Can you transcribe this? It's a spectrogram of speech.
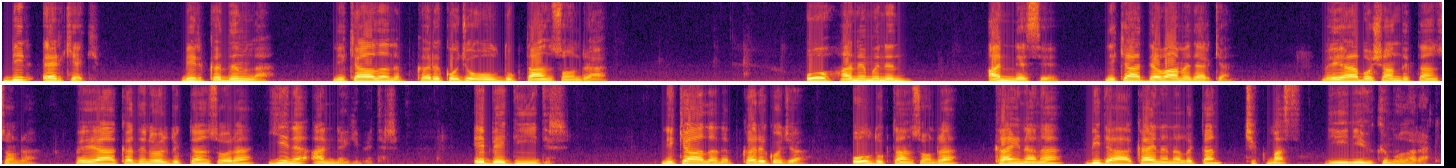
bir erkek bir kadınla nikahlanıp karı koca olduktan sonra o hanımının annesi nikah devam ederken veya boşandıktan sonra veya kadın öldükten sonra yine anne gibidir. Ebedidir. Nikahlanıp karı koca olduktan sonra kaynana bir daha kaynanalıktan çıkmaz dini hüküm olarak.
